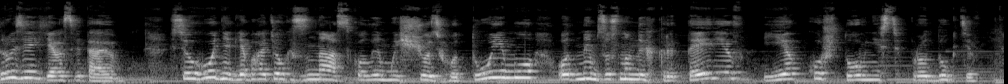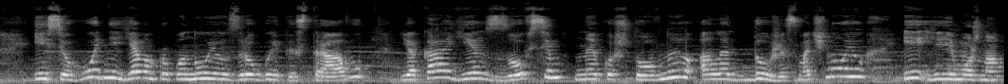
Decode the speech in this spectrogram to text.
Друзі, я вас вітаю! Сьогодні для багатьох з нас, коли ми щось готуємо, одним з основних критеріїв є коштовність продуктів. І сьогодні я вам пропоную зробити страву, яка є зовсім не коштовною, але дуже смачною, і її можна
